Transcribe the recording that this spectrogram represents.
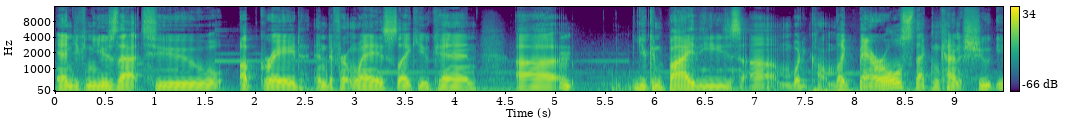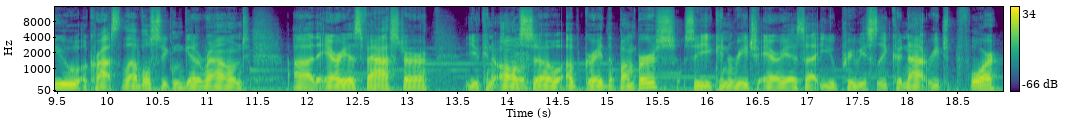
And you can use that to upgrade in different ways. Like you can, uh, hmm. you can buy these, um, what do you call them? Like barrels that can kind of shoot you across the level, so you can get around uh, the areas faster. You can also cool. upgrade the bumpers so you can reach areas that you previously could not reach before.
